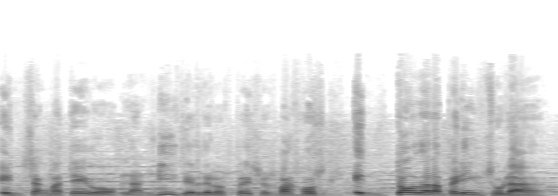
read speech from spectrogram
en San Mateo, la líder de los precios bajos en toda la península.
